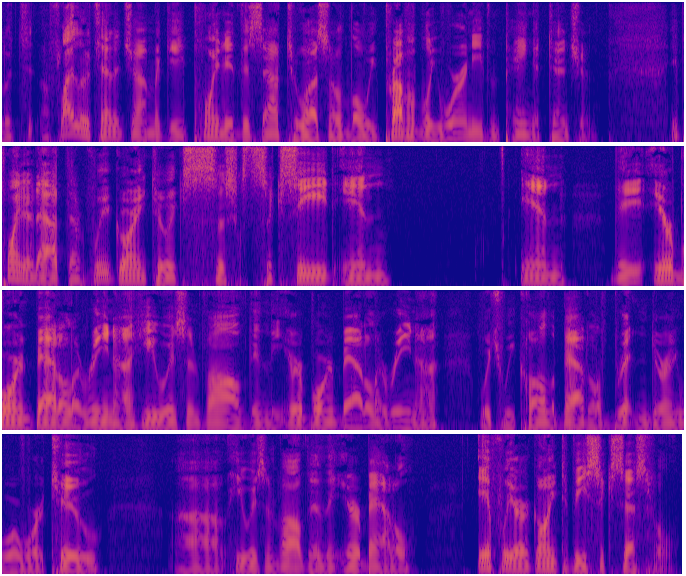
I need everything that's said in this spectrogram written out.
uh, Flight Lieutenant John Magee pointed this out to us, although we probably weren't even paying attention. He pointed out that if we're going to ex- succeed in in the airborne battle arena, he was involved in the airborne battle arena, which we call the Battle of Britain during World War II. Uh, he was involved in the air battle. If we are going to be successful,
